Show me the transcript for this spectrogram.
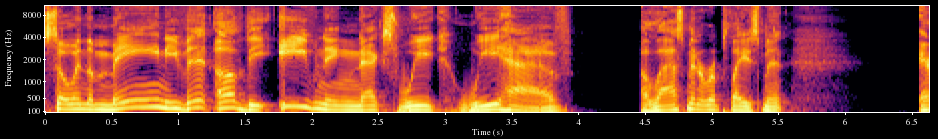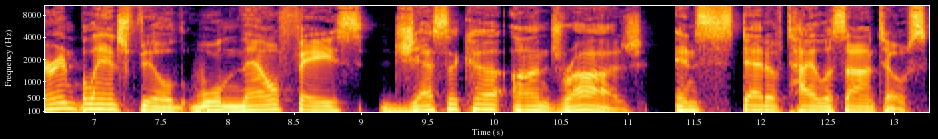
So, in the main event of the evening next week, we have a last minute replacement Erin Blanchfield will now face Jessica Andrade instead of Taila Santos.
